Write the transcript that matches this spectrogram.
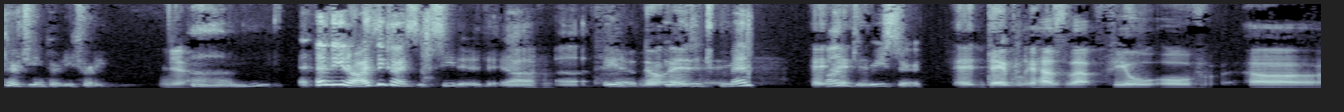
1333? Yeah. Um, and you know, I think I succeeded. Uh, uh, you know, No, it was a tremendous It- fun it- to research. it definitely has that feel of uh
